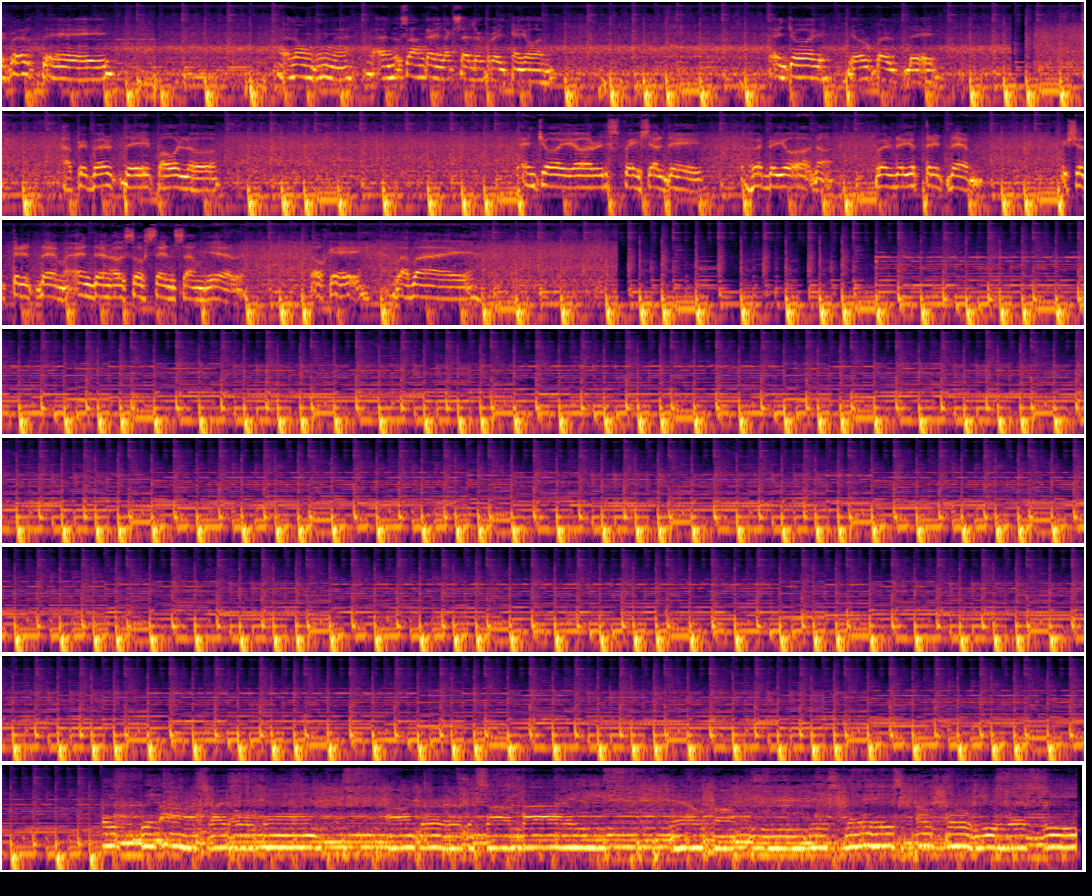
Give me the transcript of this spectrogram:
Happy birthday! Anong, ano, saan kayo nag-celebrate ngayon? Enjoy your birthday. Happy birthday, Paolo. Enjoy your special day. Where do you, ano, where do you treat them? You should treat them and then also send some here. Okay, bye-bye. with arms wide open under the sunlight. Welcome to this place. I'll show you every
